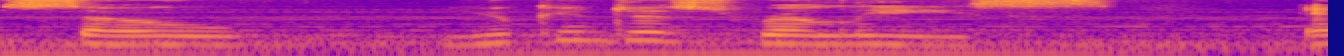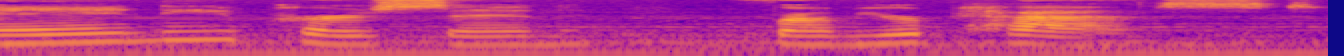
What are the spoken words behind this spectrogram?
So you can just release any person from your past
